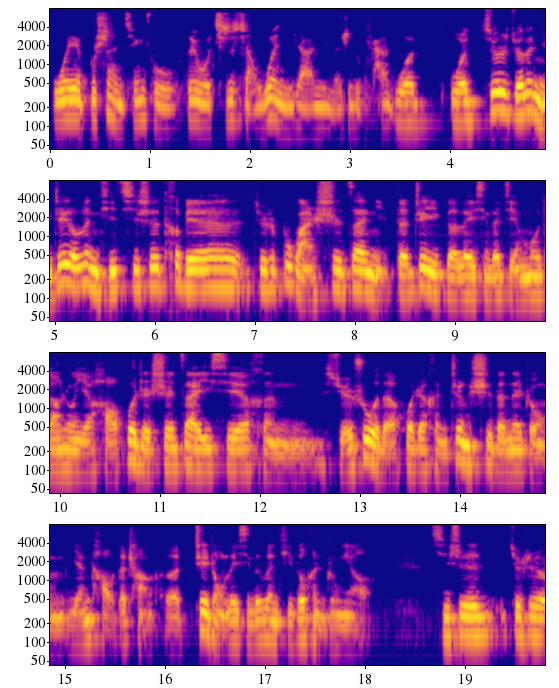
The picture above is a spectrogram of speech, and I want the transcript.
我也不是很清楚，所以我其实想问一下你们是怎么看的？我我就是觉得你这个问题其实特别，就是不管是在你的这一个类型的节目当中也好，或者是在一些很学术的或者很正式的那种研讨的场合，这种类型的问题都很重要。其实就是，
